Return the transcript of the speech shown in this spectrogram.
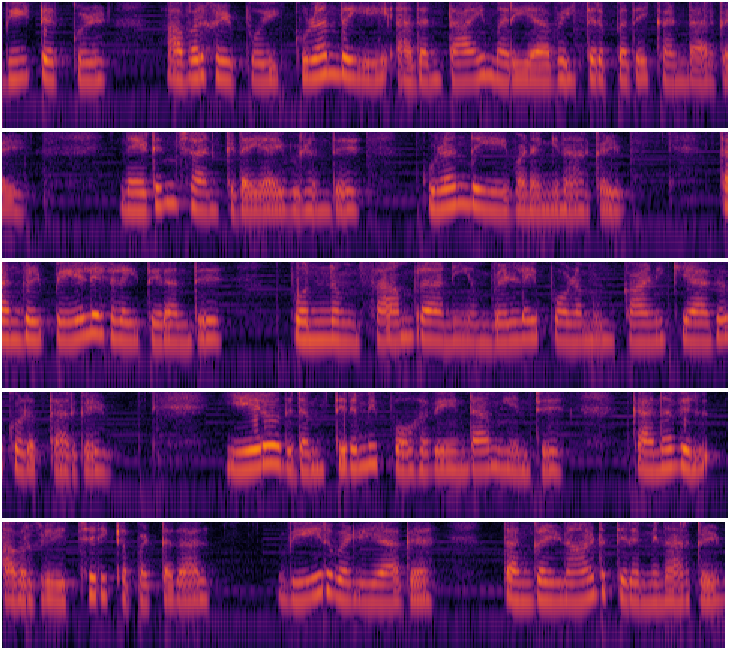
வீட்டுக்குள் அவர்கள் போய் குழந்தையை அதன் தாய் மரியா வைத்திருப்பதை கண்டார்கள். நெடுஞ்சான் கிடையாய் விழுந்து குழந்தையை வணங்கினார்கள். தங்கள் பேழைகளை திறந்து பொன்னும் சாம்பிராணியும் வெள்ளை போலமும் காணிக்கையாக கொடுத்தார்கள். ஏரோதிடம் திரும்பி போக வேண்டாம் என்று கனவில் அவர்கள் எச்சரிக்கப்பட்டதால் வேறு வழியாக தங்கள் நாடு திரும்பினார்கள்.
